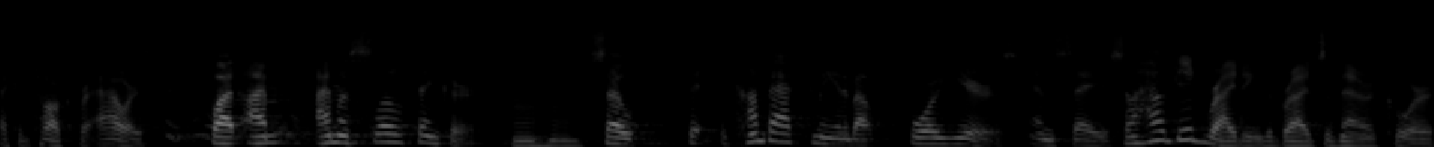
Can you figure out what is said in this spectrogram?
I can talk for hours, but I'm I'm a slow thinker. So th- come back to me in about four years and say, so how did writing The Brides of Maracoor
